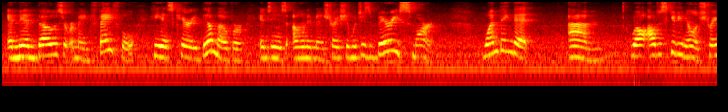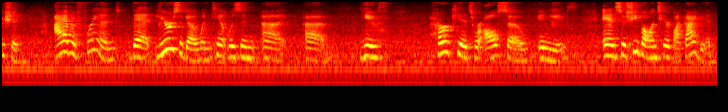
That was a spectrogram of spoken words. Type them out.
And then those that remained faithful, he has carried them over into his own administration, which is very smart. One thing that, um, well, I'll just give you an illustration. I have a friend that years ago, when Kent was in uh, uh, youth, her kids were also in youth. And so she volunteered like I did.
